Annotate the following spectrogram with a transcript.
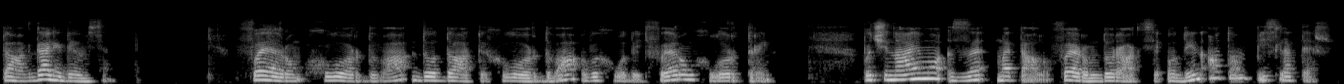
Так, далі дивимося. Ферум хлор 2, додати хлор 2, виходить ферум хлор 3. Починаємо з металу. Ферум до реакції 1 атом, після теж.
